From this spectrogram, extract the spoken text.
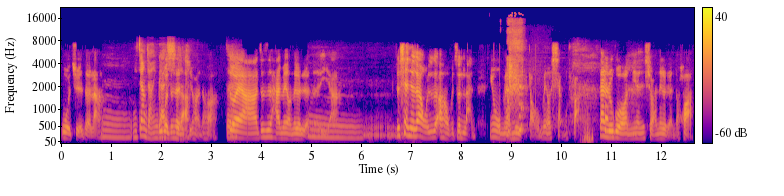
我觉得啦，嗯，你这样讲应该是。如果真的很喜欢的话，对，对啊，就是还没有那个人而已啊。嗯，嗯，就现阶段我就是啊，我就是懒，因为我没有目标，我没有想法。但如果你很喜欢那个人的话，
